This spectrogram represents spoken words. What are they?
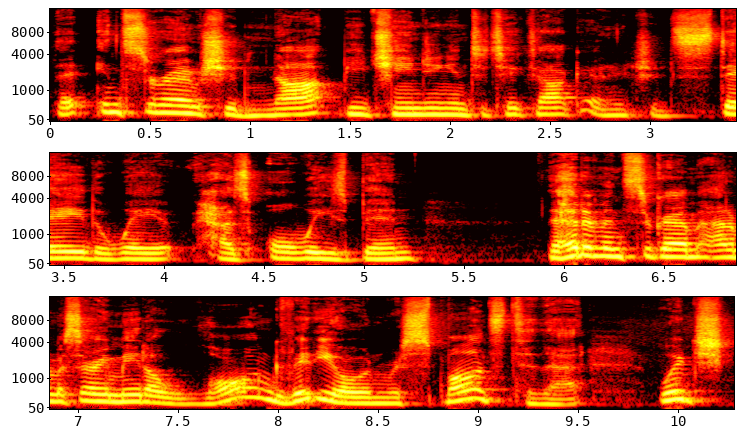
that Instagram should not be changing into TikTok and it should stay the way it has always been? The head of Instagram, Adam Mosseri, made a long video in response to that, which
